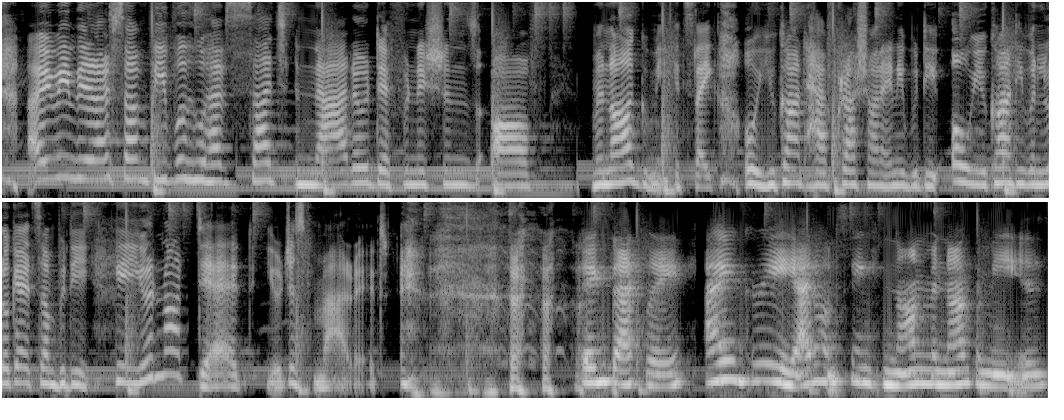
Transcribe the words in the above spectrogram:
I mean, there are some people who have such narrow definitions of monogamy. It's like, oh, you can't have crush on anybody. Oh, you can't even look at somebody. You're not dead. You're just married. exactly. I agree. I don't think non-monogamy is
